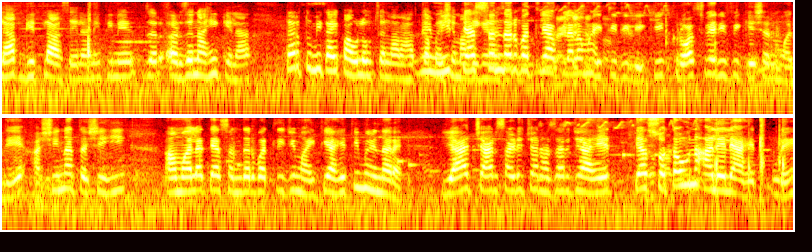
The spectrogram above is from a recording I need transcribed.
लाभ घेतला असेल आणि तिने जर अर्ज नाही केला तर तुम्ही काही पावलं उचलणार आहात का नाही, मी पैसे मागे त्याच घेण्यासाठी? संदर्भातली आपल्याला माहिती दिली की क्रॉस व्हेरिफिकेशनमध्ये अशी ना तशीही आम्हाला त्या संदर्भातली जी माहिती आहे ती मिळणार आहे. या चार साडेचार हजार जे आहेत त्या स्वतःहून आलेल्या आहेत पुढे.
